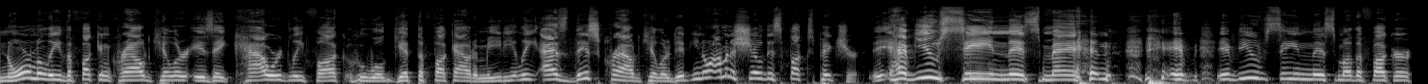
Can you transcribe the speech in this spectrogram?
Normally, the fucking crowd killer is a cowardly fuck who will get the fuck out immediately, as this crowd killer did. You know? I'm to show this fuck's picture. Have you seen this man? if if you've seen this motherfucker,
